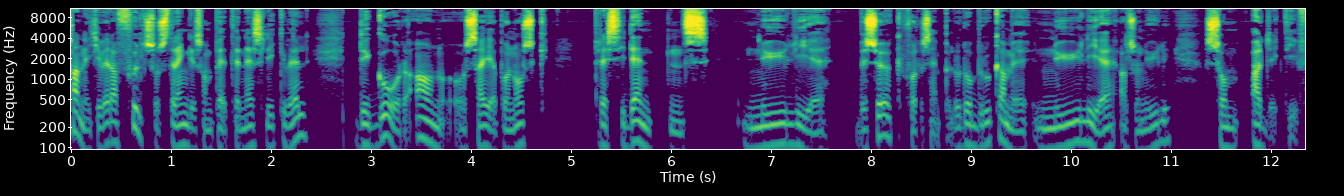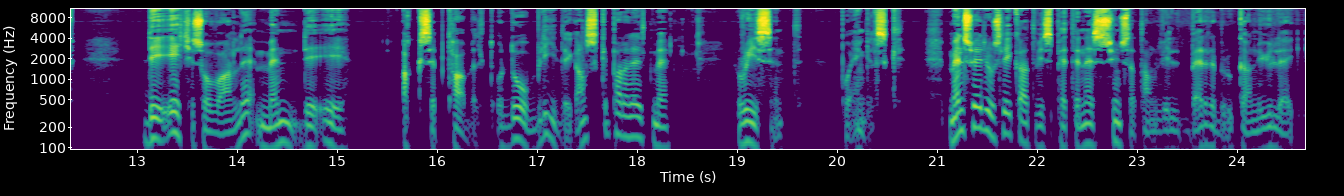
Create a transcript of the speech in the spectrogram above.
kan ikke være fullt så strenge som Petter Næss likevel. Det går an å si på norsk presidentens nylige besøk, for eksempel, og da bruker vi nylige, altså nylig, som adjektiv. Det er ikke så vanlig, men det er akseptabelt. Og da blir det ganske parallelt med recent på engelsk. Men så er det jo slik at hvis Petter Næss syns at han vil bare bruke 'nylig'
